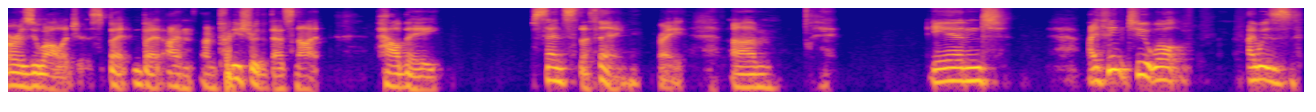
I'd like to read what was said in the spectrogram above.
or a zoologist, but but I'm I'm pretty sure that that's not how they sense the thing, right? Um, and I think too. Well, I was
